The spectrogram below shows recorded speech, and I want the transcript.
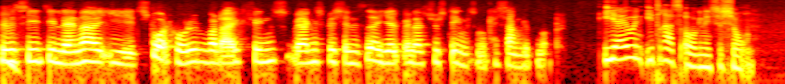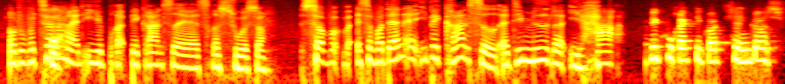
Det vil sige, at de lander i et stort hul, hvor der ikke findes hverken specialiseret hjælp eller et system, som kan samle dem op. I er jo en idrætsorganisation, og du fortæller ja. mig, at I er begrænset af jeres ressourcer. Så altså, hvordan er I begrænset af de midler, I har? Vi kunne rigtig godt tænke os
